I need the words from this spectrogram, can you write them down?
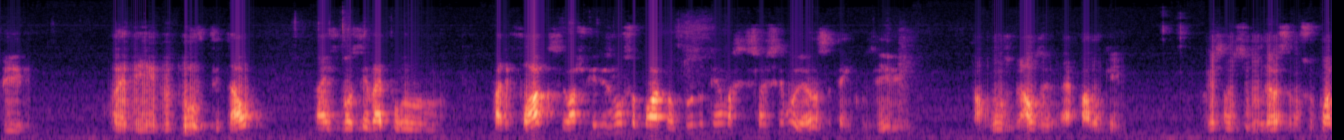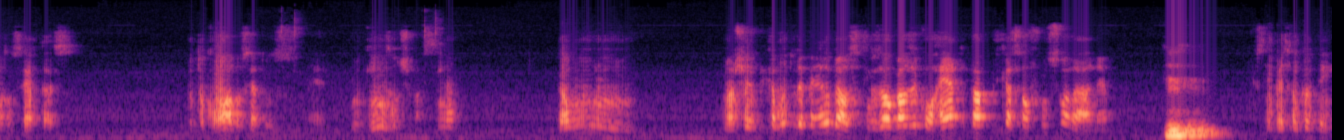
Big, Web Bluetooth e tal, mas você vai para um Firefox, eu acho que eles não suportam tudo, tem uma seção de segurança, tem inclusive alguns browsers né, falam que questões de segurança não suportam certos protocolos, certos é, plugins, vamos chamar assim, né? Então, eu acho que fica muito dependendo do browser. Você tem que usar o browser correto para a aplicação funcionar, né? Uhum. Essa é a impressão que eu tenho.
